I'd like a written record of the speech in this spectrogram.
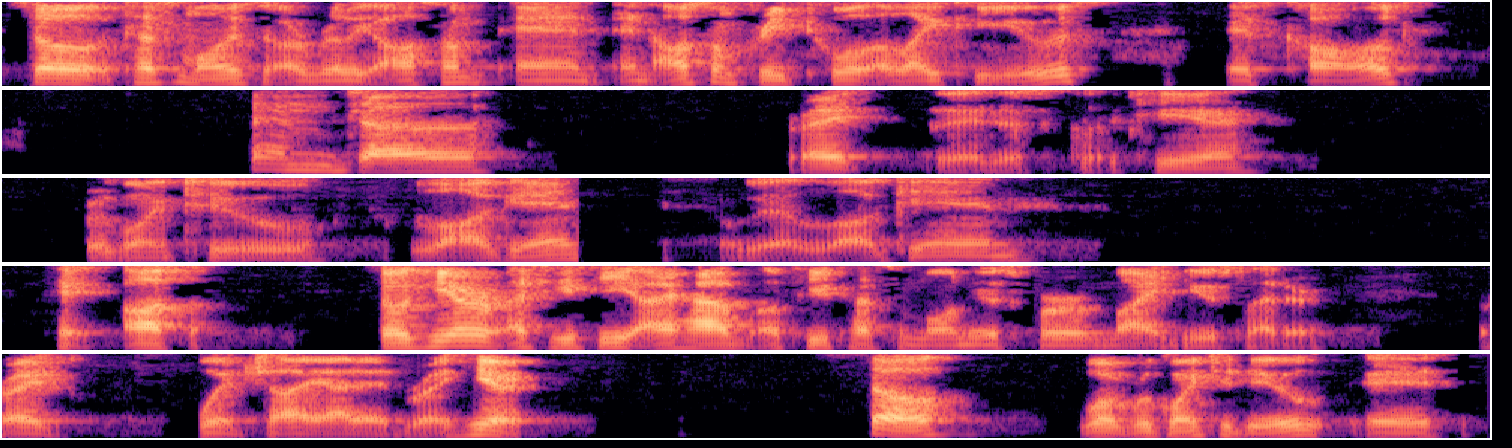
So testimonials are really awesome and an awesome free tool I like to use is called Senja, right? We're just click here. We're going to log in. We're gonna log in. Okay, awesome. So here, as you can see, I have a few testimonials for my newsletter, right? Which I added right here. So what we're going to do is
